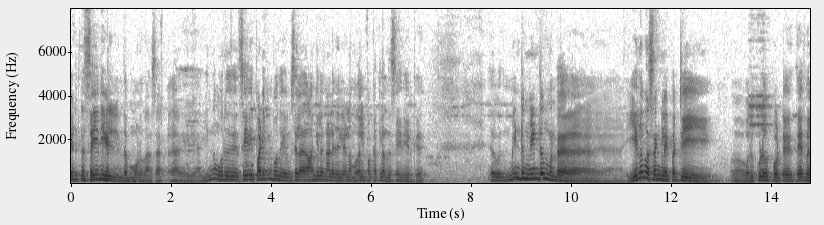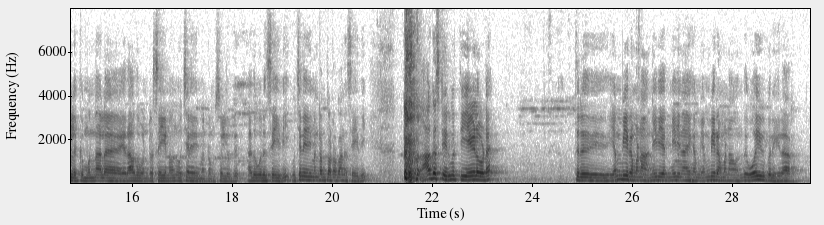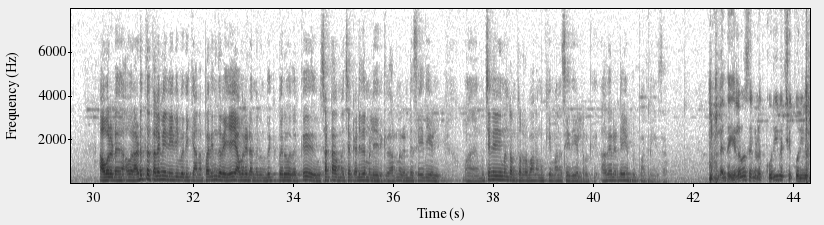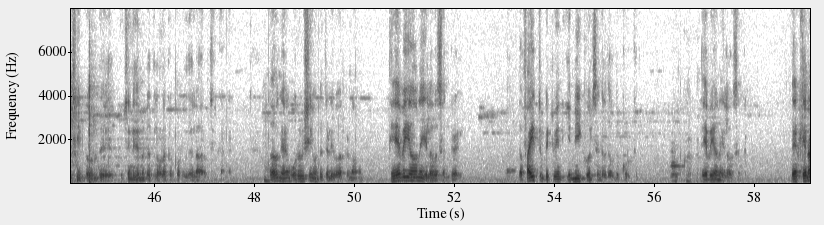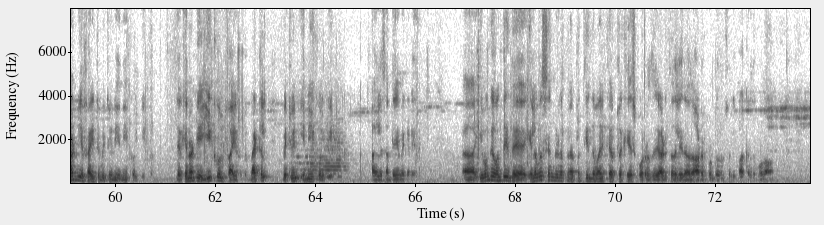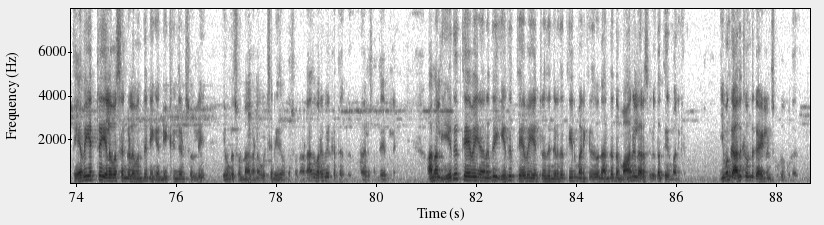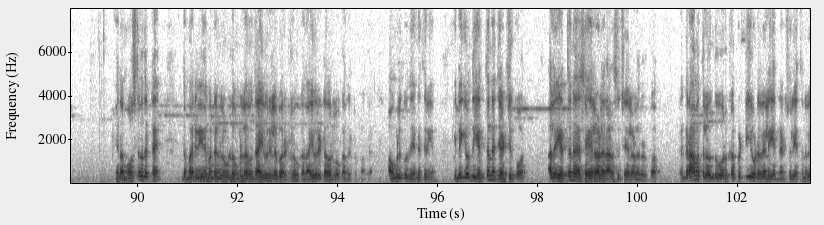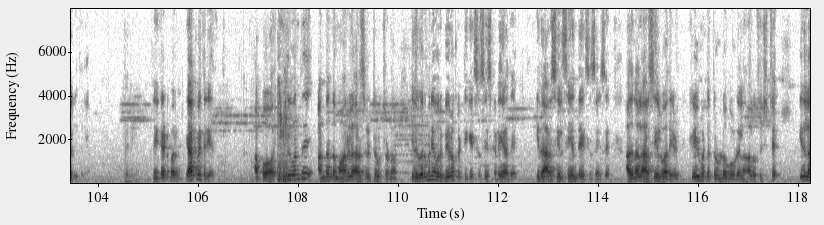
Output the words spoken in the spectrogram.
எடுத்த செய்திகள் இந்த மூணு தான் சார். இன்னும் ஒரு செய்தி படிக்கும்போது சில ஆங்கில நாளிதழ்களில் முதல் பக்கத்தில் அந்த செய்தி இருக்குது மீண்டும் மீண்டும் அந்த இலவசங்களை பற்றி ஒரு குழு போட்டு தேர்தலுக்கு முன்னால் ஏதாவது ஒன்று செய்யணும்னு உச்சநீதிமன்றம் சொல்லுது. அது ஒரு செய்தி. உச்சநீதிமன்றம் தொடர்பான செய்தி. ஆகஸ்ட் இருபத்தி ஏழோட திரு எம்பி ரமணா நீதி நீதிநாயகம் எம்பி ரமணா வந்து ஓய்வு பெறுகிறார். அவரோட அவர் அடுத்த தலைமை நீதிபதிக்கான பரிந்துரையை அவரிடமிருந்து பெறுவதற்கு சட்ட அமைச்சர் கடிதம் எழுதியிருக்கிறார்னு ரெண்டு செய்திகள் உச்சநீதிமன்றம் தொடர்பான முக்கியமான செய்திகள் இருக்கு. அதை ரெண்டையும் எப்படி பார்க்குறீங்க சார்? இல்ல இந்த இலவசங்களை குறி வச்சு குறி வச்சு இப்போ வந்து உச்சநீதிமன்றத்தில் வழக்கு போடுறது எல்லாம் ஆரம்பிச்சிருக்காங்க அதாவதுங்க ஒரு விஷயம் வந்து தெளிவாக இருக்கணும். தேவையான இலவசங்கள் த ஃபைட் பிட்வீன் இன்ஈக்குவல்ஸுங்கிறத வந்து குறுக்குது. தேவையான இலவசங்கள். தேர் cannot be a fight between unequal people. There cannot be a equal fight battle between unequal people. அதில் சந்தேகமே கிடையாது. இவங்க வந்து இந்த இலவசங்களை ப- பத்தி இந்த மாதிரி கேரக்டர் கேஸ் போடுறது அடுத்ததுல ஏதாவது ஆர்டர் கொண்டு வரும்னு சொல்லி பார்க்கறது மூலம் தேவையற்ற இலவசங்களை வந்து நீங்க நீக்குங்கன்னு சொல்லி இவங்க சொன்னாங்கன்னா உச்சநீதிமன்றம் சொன்னாங்கன்னா அது வரவேற்கத்தக்கது. அதுல சந்தேகம் இல்லை ஆனால் எது தேவையானது எது தேவையற்றதுங்கிறத தீர்மானிக்கிறது வந்து அந்தந்த மாநில அரசுகள் தான் தீர்மானிக்கணும். இவங்க அதுக்கு வந்து கைட்லைன்ஸ் கொடுக்கக்கூடாது. ஏன்னா மோஸ்ட் ஆஃப் த டைம் இந்த மாதிரி நீதிமன்றங்களில் உள்ளவங்களாம் வந்து ஐவரி லெபார்ட்டரியில் உட்காந்து ஐவரி டவரில் உட்காந்துட்டு இருப்பாங்க. அவங்களுக்கு வந்து என்ன தெரியும்? இன்னைக்கு வந்து எத்தனை ஜட்ஜுக்கோ அல்லது எத்தனை செயலாளர் அரசு செயலாளர் இருக்கோ கிராமத்தில் வந்து ஒரு கப்பு டீயோட விலை என்னன்னு சொல்லி எத்தனை பேருக்கு தெரியும்? தெரியும். நீங்க கேட்டு பாருங்க. யாருக்குமே தெரியாது. அப்போ இது வந்து அந்தந்த மாநில அரசுகிட்ட விட்டுறணும். இது வெறுமனே ஒரு பியூரோக்ராட்டிக் எக்ஸசைஸ் கிடையாது. இது அரசியல் சேர்ந்த எக்ஸசைஸ் அதனால அரசியல்வாதிகள் கீழ்மட்டத்தில் உள்ளவங்களோட எல்லாம் ஆலோசிச்சுட்டு இதில்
